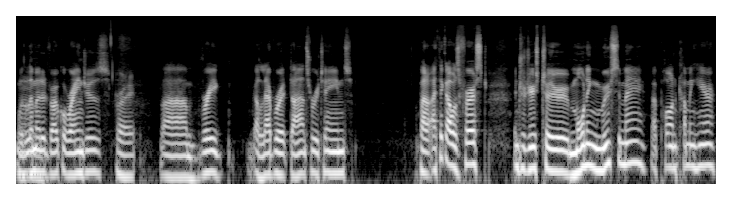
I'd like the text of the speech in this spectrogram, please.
with Mm. limited vocal ranges Right. Um, very elaborate dance routines. But I think I was first introduced to Morning Musume upon coming here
